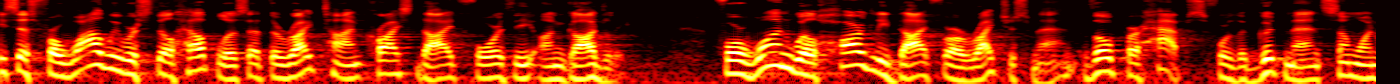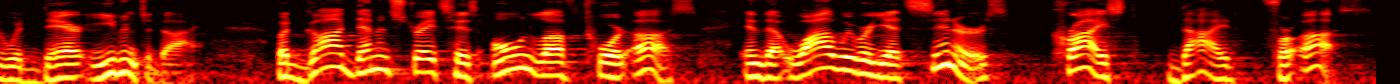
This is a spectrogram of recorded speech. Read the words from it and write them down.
He says, for while we were still helpless, at the right time Christ died for the ungodly. For one will hardly die for a righteous man, though perhaps for the good man someone would dare even to die. But God demonstrates His own love toward us in that while we were yet sinners, Christ died for us.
